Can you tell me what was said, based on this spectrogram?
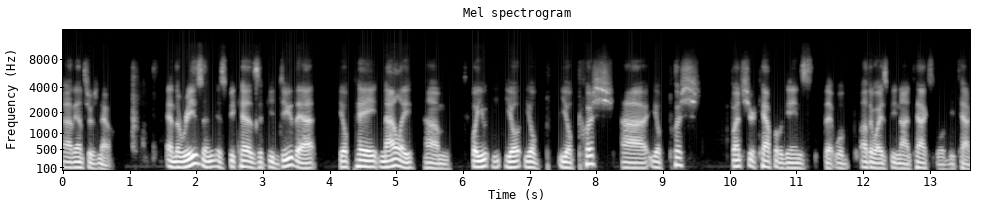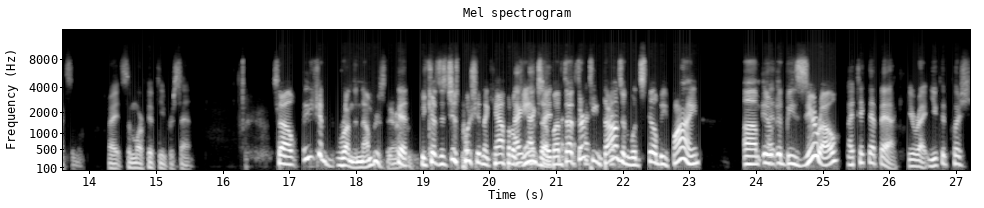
Uh, the answer is no. And the reason is because if you do that, you'll pay not only um, well you you'll you'll you'll push uh, you'll push a bunch of your capital gains that will otherwise be non-taxable be taxable, right? So more fifteen percent. So you could run the numbers there because it's just pushing the capital I- gains actually, up, but the I- 13,000 would still be fine. Um, it would be zero. I take that back. You're right. You could push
